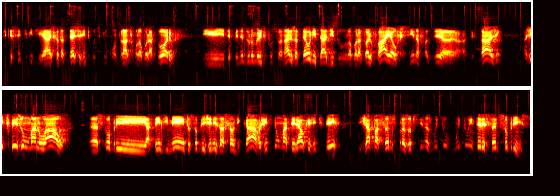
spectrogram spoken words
acho que é 120 reais cada teste, a gente conseguiu um contrato com o laboratório, e dependendo do número de funcionários, até a unidade do laboratório vai à oficina fazer a, a testagem. A gente fez um manual uh, sobre atendimento, sobre higienização de carro. A gente tem um material que a gente fez e já passamos para as oficinas muito, muito interessante sobre isso.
